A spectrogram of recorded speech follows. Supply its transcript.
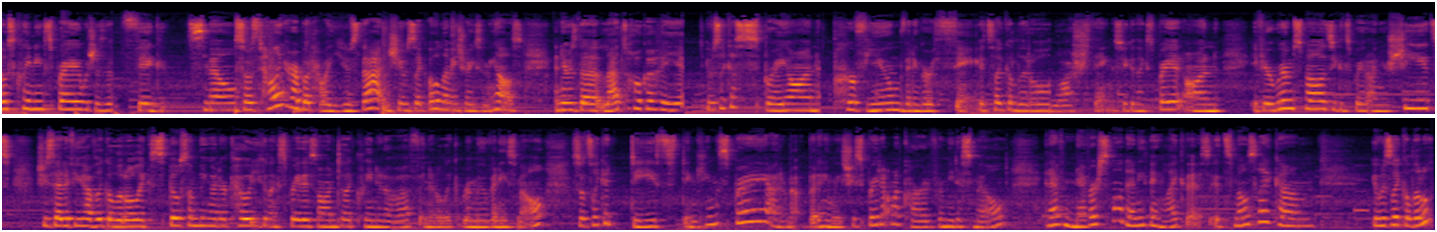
house cleaning spray which is the fig smell so I was telling her about how I used that and she was like oh let me show you something else and it was the La it was like a spray on perfume vinegar thing. It's like a little wash thing. So you can like spray it on, if your room smells, you can spray it on your sheets. She said if you have like a little like spill something on your coat, you can like spray this on to like clean it off and it'll like remove any smell. So it's like a de-stinking spray. I don't know. But anyways, she sprayed it on a card for me to smell. And I've never smelled anything like this. It smells like, um, it was like a little,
